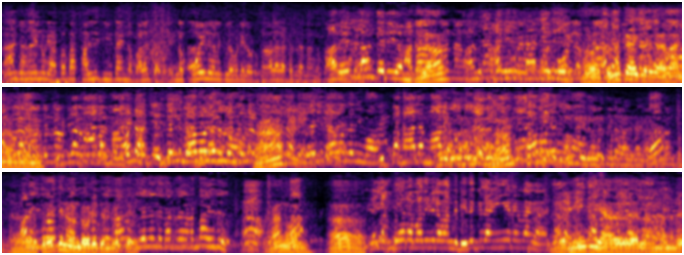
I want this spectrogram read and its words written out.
நான் சொன்னது என்னுடைய அப்பா கல்லுச்சி தான் என்ன வளர்த்தவர். என்ன கோயில்களுக்குள்ள விடையில ஒரு காலகட்டத்துல நாங்க அதெல்லாம் தெரியும். வாங்க பிரச்சனை ஒன்று இது. வாங்க வாங்க. ஆ. இதெல்லாம் வந்து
